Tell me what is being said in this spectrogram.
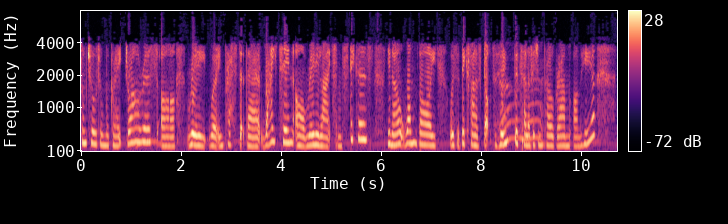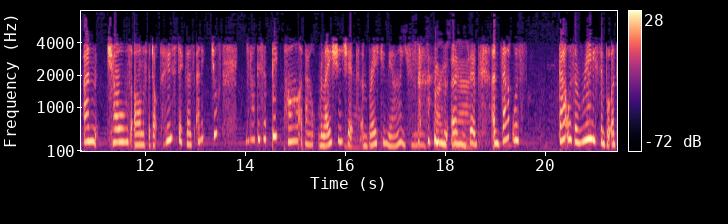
some children were great drawers or really were impressed at their writing or really liked some stickers. You know, one boy was a big fan of Doctor Who, oh, the television yeah. program on here, and chose all of the Doctor Who stickers. And it just you know, there's a big part about relationships yeah. and breaking the ice, part, and yeah. um, and that was that was a really simple, and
